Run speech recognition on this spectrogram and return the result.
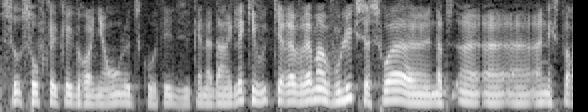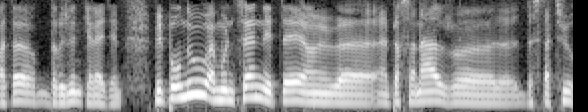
sauf, quelques grognons là, du côté du Canada anglais qui, qui auraient vraiment voulu que ce soit un, un, un, un explorateur d'origine canadienne. Mais pour nous, Amundsen était un, euh, un personnage de stature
